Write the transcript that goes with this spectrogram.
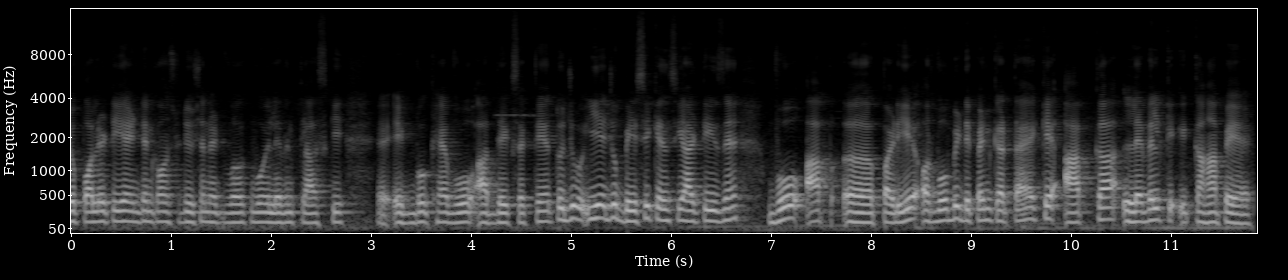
जो पॉलिटी है इंडियन कॉन्स्टिट्यूशन नेटवर्क वो इलेवेंथ क्लास की एक बुक है, वो आप देख सकते हैं। तो जो ये जो बेसिक एन हैं, वो आप पढ़िए और वो भी डिपेंड करता है कि आपका लेवल कहाँ पे है।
